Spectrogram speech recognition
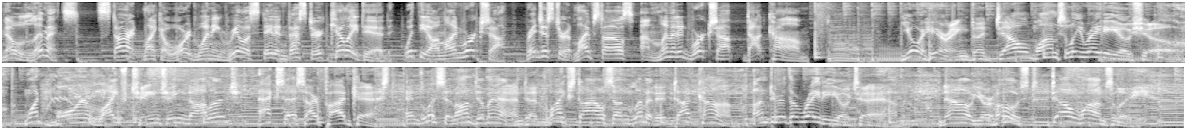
no limits? Start like award winning real estate investor Kelly did with the online workshop. Register at lifestylesunlimitedworkshop.com. You're hearing the Del Walmsley Radio Show. Want more life changing knowledge? Access our podcast and listen on demand at lifestylesunlimited.com under the radio tab. Now, your host, Del Walmsley.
